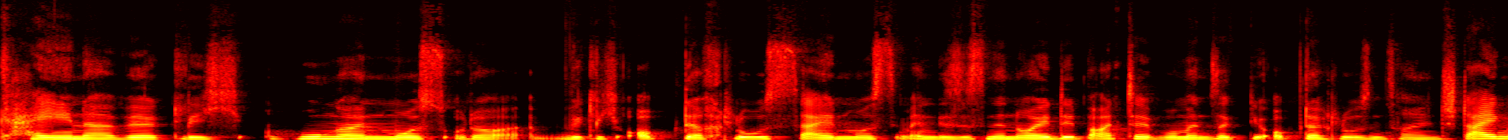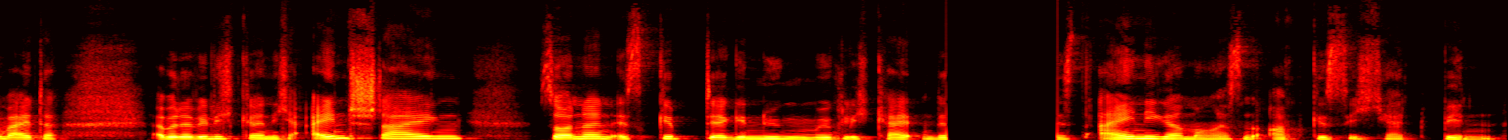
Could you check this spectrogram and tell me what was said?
keiner wirklich hungern muss oder wirklich obdachlos sein muss. Ich meine, das ist eine neue Debatte, wo man sagt, die Obdachlosenzahlen steigen weiter. Aber da will ich gar nicht einsteigen, sondern es gibt ja genügend Möglichkeiten, dass ich einigermaßen abgesichert bin.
